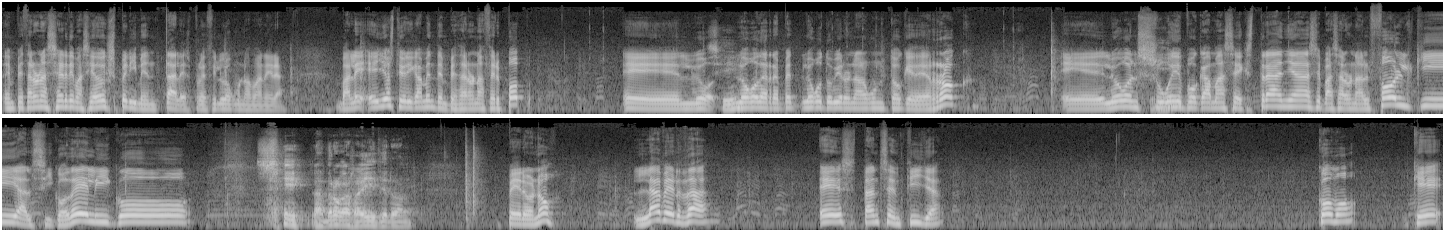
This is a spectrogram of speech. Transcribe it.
empezaron a ser demasiado experimentales, por decirlo de alguna manera. ¿Vale? Ellos teóricamente empezaron a hacer pop, eh, Sí. luego de repente, luego tuvieron algún toque de rock. eh, luego en su Sí. época más extraña se pasaron al folky, al psicodélico, Sí, las drogas ahí hicieron. Pero no. La verdad es tan sencilla como que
